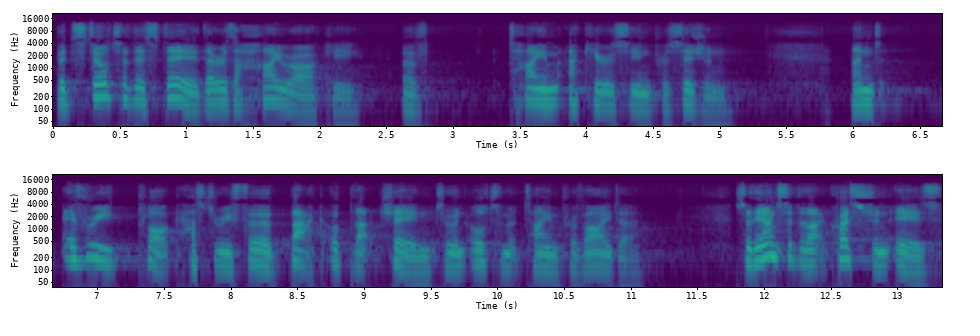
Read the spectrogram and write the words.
But still to this day, there is a hierarchy of time accuracy and precision. And every clock has to refer back up that chain to an ultimate time provider. So the answer to that question is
